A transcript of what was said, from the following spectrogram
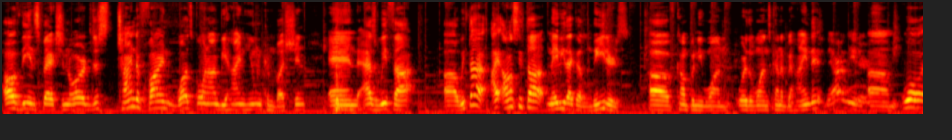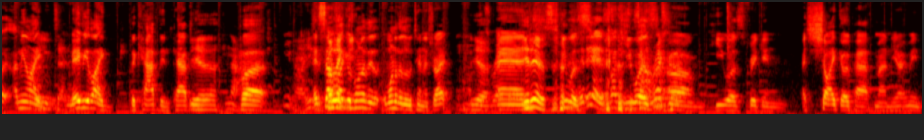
of the inspection, or just trying to find what's going on behind human combustion. And as we thought, uh, we thought, I honestly thought maybe like the leaders of Company One were the ones kind of behind it. They are leaders. Um, well, I mean, like maybe like the captain, captain. Yeah, nah. But Nah, it sounds like like, it was one of the one of the lieutenants, right? yeah. And It is. He was. It is, He was. Um, he was freaking a psychopath, man. You know what I mean?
